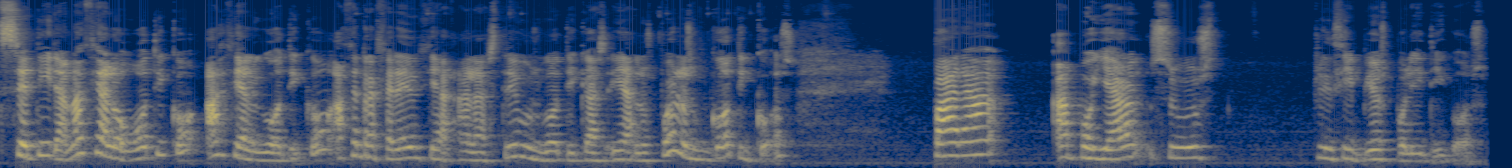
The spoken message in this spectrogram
se tiran hacia lo gótico, hacia el gótico, hacen referencia a las tribus góticas y a los pueblos góticos para apoyar sus principios políticos.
